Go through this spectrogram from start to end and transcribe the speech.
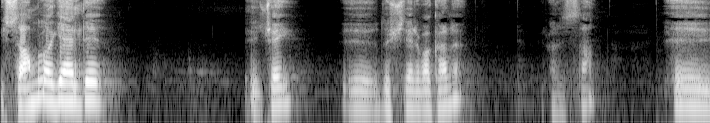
İstanbul'a geldi e, şey e, Dışişleri Bakanı Yunanistan e,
